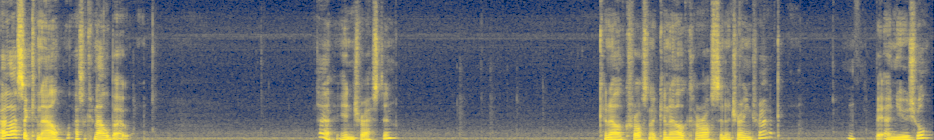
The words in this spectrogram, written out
Oh, that's a canal. That's a canal boat. Ah, interesting. Canal crossing a canal crossing a train track. Bit unusual.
